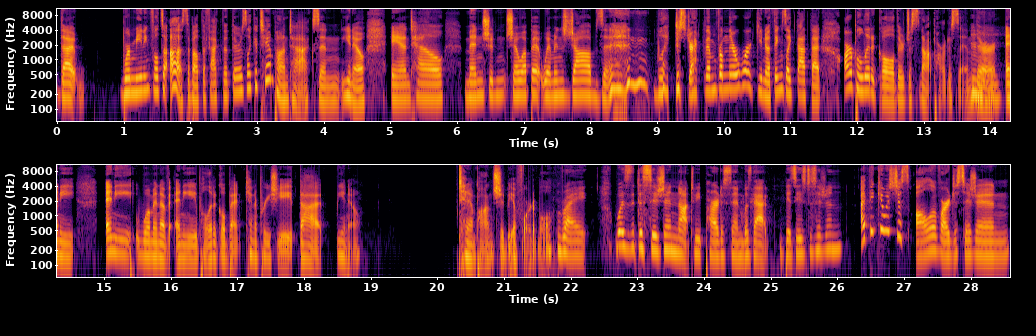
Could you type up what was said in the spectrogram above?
that were meaningful to us about the fact that there's like a tampon tax and you know and how men shouldn't show up at women's jobs and like distract them from their work you know things like that that are political they're just not partisan they're mm-hmm. any any woman of any political bent can appreciate that you know tampons should be affordable Right. Was the decision not to be partisan, was that Busy's decision? I think it was just all of our decision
